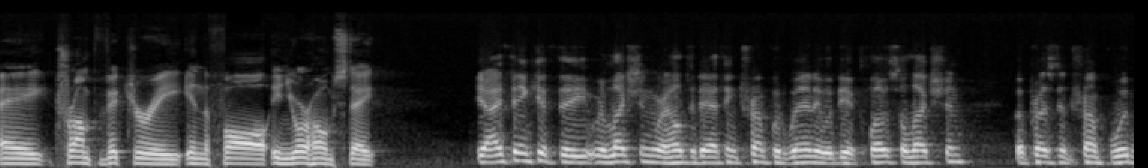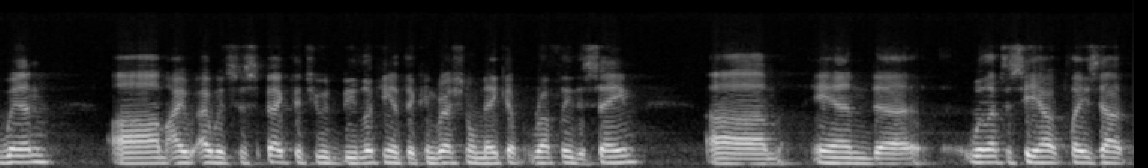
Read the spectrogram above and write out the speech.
a Trump victory in the fall in your home state? Yeah, I think if the election were held today, I think Trump would win. It would be a close election, but President Trump would win. Um, I, I, would suspect that you would be looking at the congressional makeup roughly the same. Um, and uh, we'll have to see how it plays out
